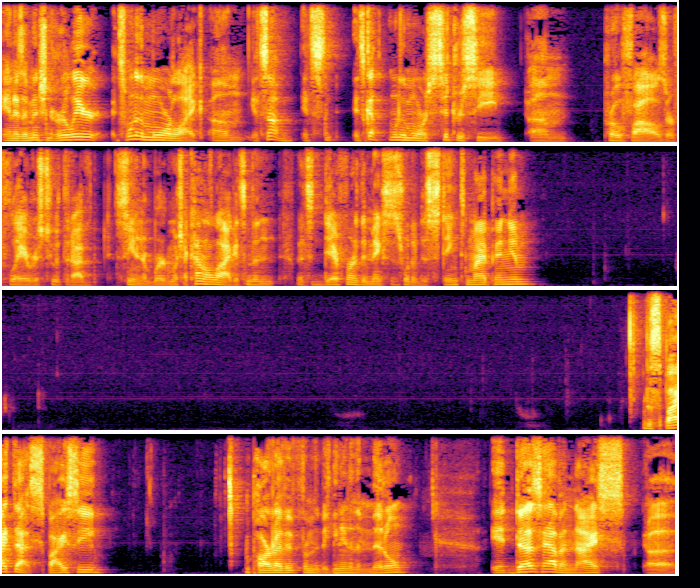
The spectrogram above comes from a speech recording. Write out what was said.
And as I mentioned earlier, it's one of the more like um it's not it's it's got one of the more citrusy um profiles or flavors to it that I've seen in a bourbon, which I kind of like. It's something that's different that makes it sort of distinct in my opinion. Despite that spicy part of it from the beginning and the middle, it does have a nice uh,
